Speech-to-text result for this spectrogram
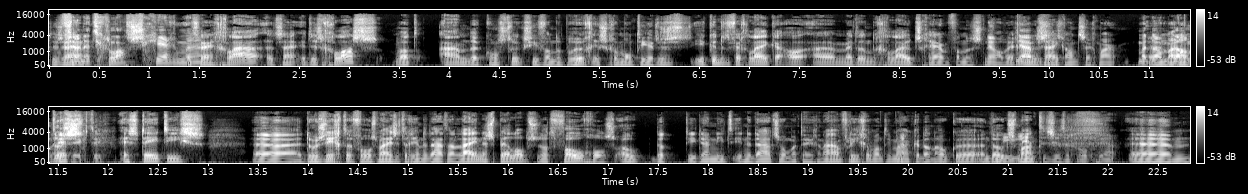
Er Of zijn het glasschermen? Het, zijn gla het, zijn, het is glas wat aan de constructie van de brug is gemonteerd. Dus je kunt het vergelijken eh, met een geluidsscherm van een snelweg Ja, aan de precies. zijkant, zeg maar. maar dan, maar dan. Esthetisch, eh, doorzichtig. Volgens mij zit er inderdaad een lijnenspel op, zodat vogels ook, dat die daar niet inderdaad zomaar tegenaan vliegen, want die Ja. maken dan ook eh, een Die doodsmak. linten zitten erop, ja. Ehm,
